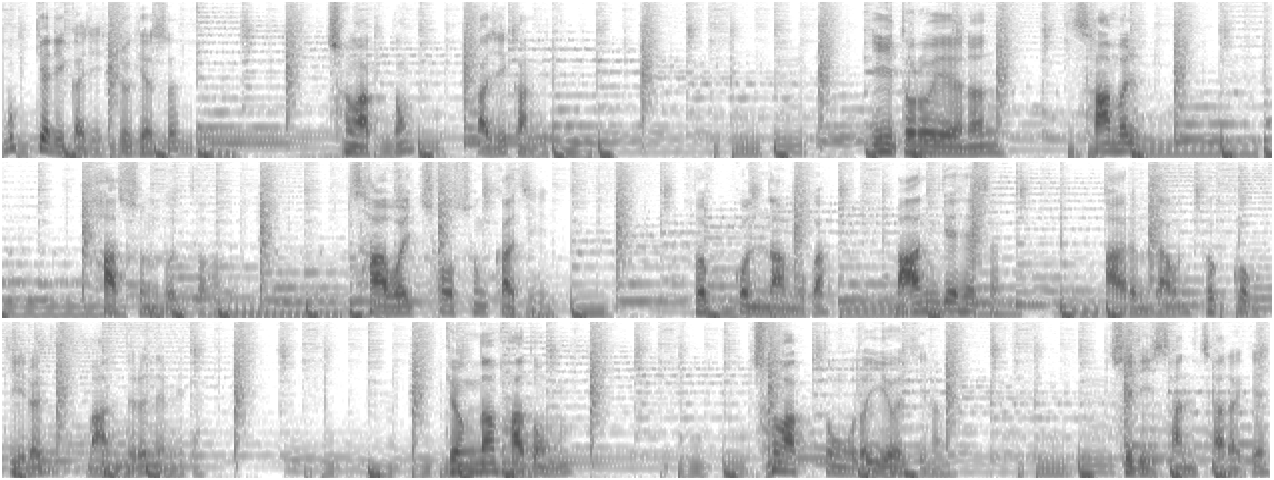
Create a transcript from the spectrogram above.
묵계리까지 쭉 해서 청학동까지 갑니다. 이 도로에는 3월 하순부터 4월 초순까지 벚꽃나무가 만개해서 아름다운 벚꽃길을 만들어냅니다. 경남 하동 청학동으로 이어지는 지리산 자락의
